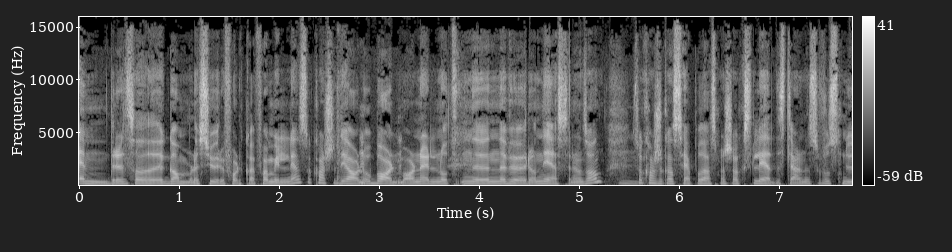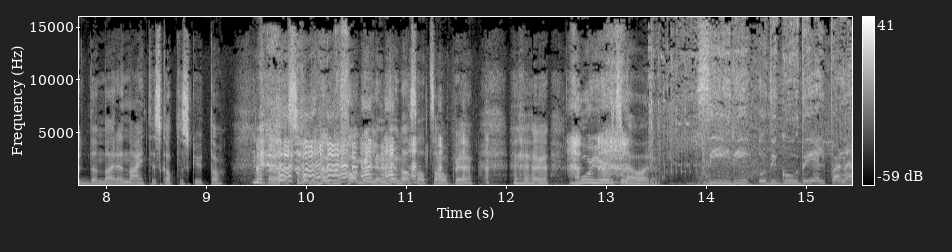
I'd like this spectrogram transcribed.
endre de gamle, sure folka i familien din, så kanskje de har noen barnebarn eller noen nevøer og nieser eller noe sånt, som kanskje kan se på deg som en slags ledestjerne som får snudd den der nei til skatteskuta som familien din har satt seg opp i. God jul til deg, Vare. Siri og de gode hjelperne.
